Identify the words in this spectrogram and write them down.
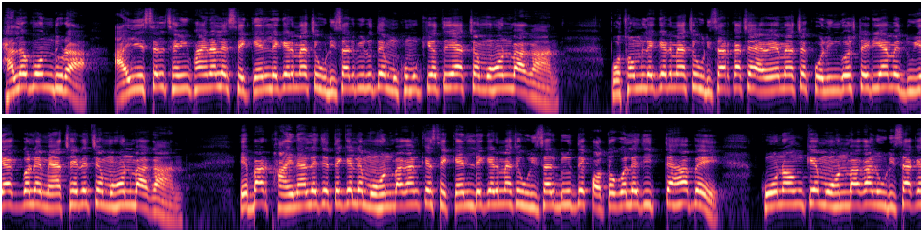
হ্যালো বন্ধুরা আইএসএল সেমিফাইনালে সেকেন্ড লেগের ম্যাচে উড়িষ্যার বিরুদ্ধে মুখোমুখি হতে যাচ্ছে মোহনবাগান। প্রথম লেগের ম্যাচে উড়িষ্যার কাছে অ্যাওয়ে ম্যাচে কলিঙ্গ স্টেডিয়ামে দুই এক গোলে ম্যাচ হেরেছে মোহনবাগান। এবার ফাইনালে যেতে গেলে মোহনবাগানকে সেকেন্ড লেগের ম্যাচে উড়িষ্যার বিরুদ্ধে কত গোলে জিততে হবে? কোন অঙ্কে মোহনবাগান উড়িষ্যাকে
